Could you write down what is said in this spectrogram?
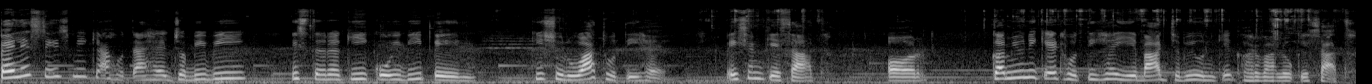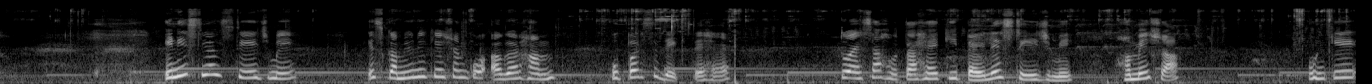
पहले स्टेज में क्या होता है, जब भी इस तरह की कोई भी पेन की शुरुआत होती है पेशेंट के साथ और कम्युनिकेट होती है ये बात जब भी उनके घर वालों के साथ। इनिशियल स्टेज में इस कम्युनिकेशन को अगर हम ऊपर से देखते हैं तो ऐसा होता है कि पहले स्टेज में हमेशा उनके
